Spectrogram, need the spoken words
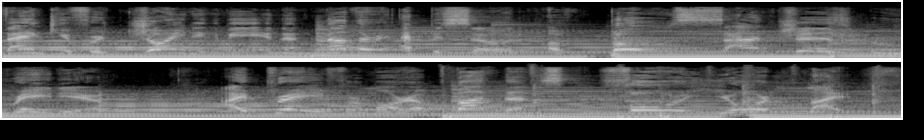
Thank you for joining me in another episode of Bo Sanchez Radio. I pray for more abundance for your life.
